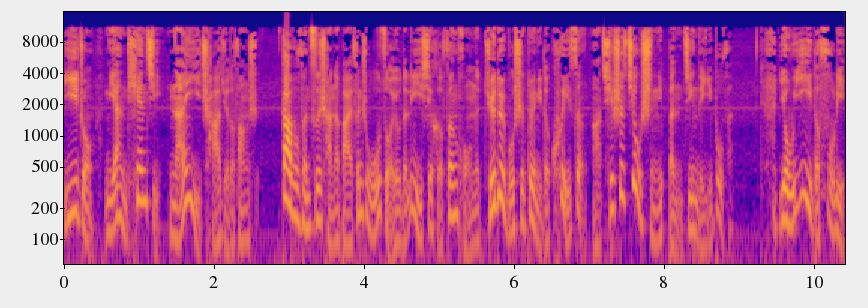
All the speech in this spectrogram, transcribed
一种你按天计难以察觉的方式。大部分资产的百分之五左右的利息和分红呢，绝对不是对你的馈赠啊，其实就是你本金的一部分。有意义的复利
